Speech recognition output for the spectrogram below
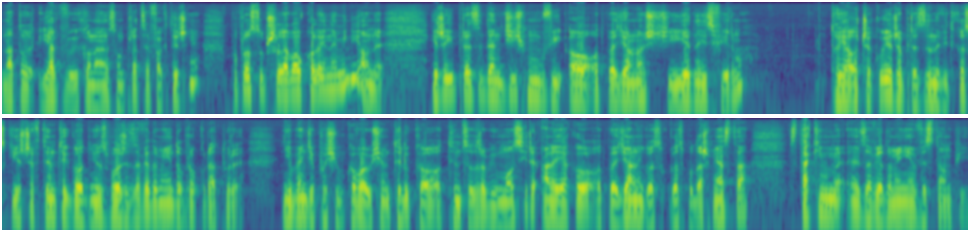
na to, jak wykonane są prace faktycznie, po prostu przelewał kolejne miliony. Jeżeli prezydent dziś mówi o odpowiedzialności jednej z firm, to ja oczekuję, że prezydent Witkowski jeszcze w tym tygodniu złoży zawiadomienie do prokuratury. Nie będzie posiłkował się tylko tym, co zrobił Mosir, ale jako odpowiedzialny gospodarz miasta z takim e, zawiadomieniem wystąpi.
